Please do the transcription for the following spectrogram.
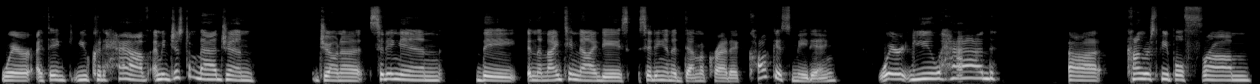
where I think you could have, I mean, just imagine, Jonah, sitting in the in the 1990s, sitting in a Democratic caucus meeting where you had uh, Congress people from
